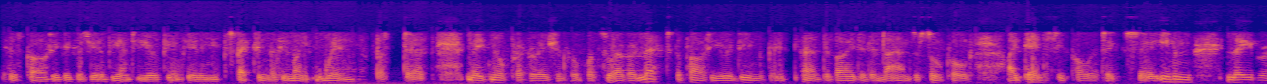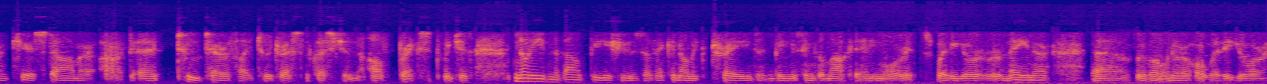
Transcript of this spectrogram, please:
his party because you had the anti-European feeling, expecting that he might win, but uh, made no preparation for whatsoever. Left the party irredeemably uh, divided in the hands of so-called identity politics. Uh, even Labour and Keir Starmer are uh, too terrified to address the question of Brexit, which is not even about the issues of economic trade and being a single market anymore. It's whether you're a Remainer, uh, Remoaner, or whether you're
